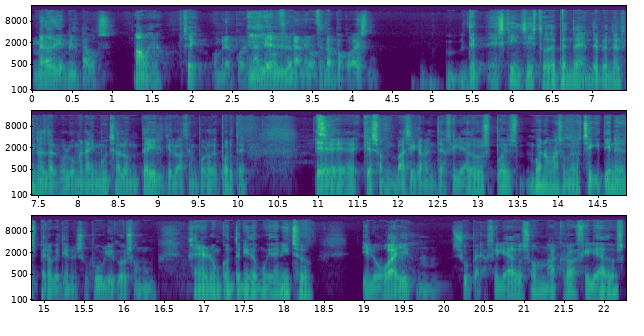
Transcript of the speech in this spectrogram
menos de 10.000 pavos. Más o menos. Sí. Hombre, pues Y gran negocio, el- gran negocio tampoco es, ¿no? De- es que, insisto, depende, depende al final del volumen. Hay mucha long tail que lo hacen por deporte, eh, que son básicamente afiliados, pues, bueno, más o menos chiquitines, pero que tienen su público, son, generan un contenido muy de nicho. Y luego hay mm, super afiliados o macro afiliados,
